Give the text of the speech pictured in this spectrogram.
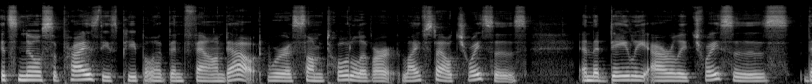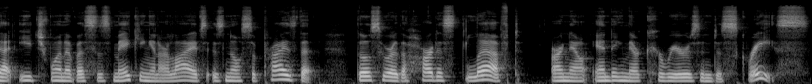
It's no surprise these people have been found out. We're a sum total of our lifestyle choices and the daily, hourly choices that each one of us is making in our lives is no surprise that those who are the hardest left are now ending their careers in disgrace.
